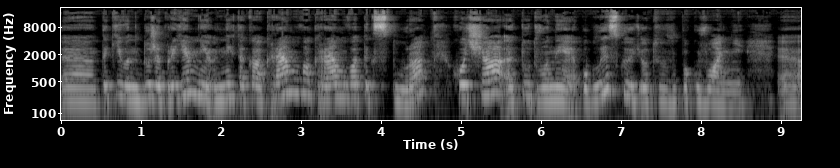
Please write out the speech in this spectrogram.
Е, Такі вони дуже приємні. У них така кремова, кремова текстура. Хоча е, тут вони поблискують от в упакуванні, е,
